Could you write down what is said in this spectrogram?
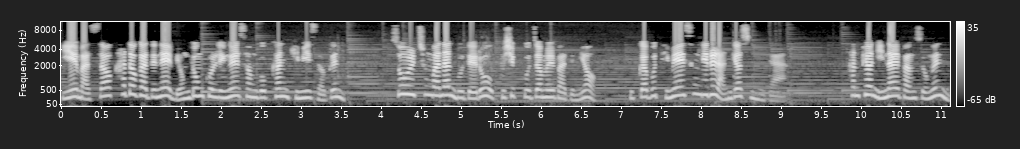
이에 맞서 카더가든의 명동콜링을 선곡한 김희석은 소울 충만한 무대로 99점을 받으며 국가부 팀의 승리를 안겼습니다. 한편 이날 방송은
